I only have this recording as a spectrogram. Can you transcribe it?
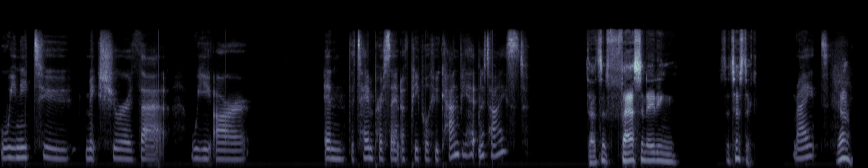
we need to make sure that we are in the 10% of people who can be hypnotized, That's a fascinating statistic. right? Yeah, okay.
